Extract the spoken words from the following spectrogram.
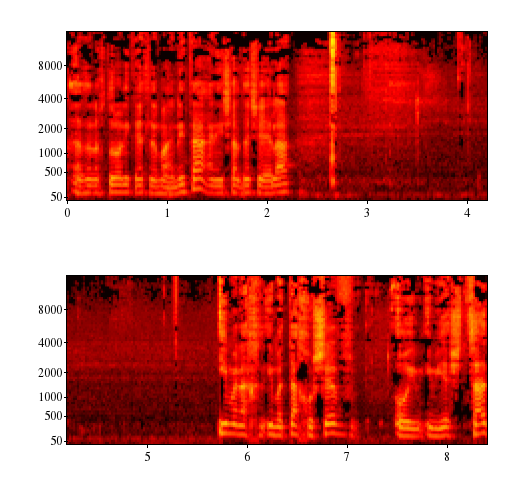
אז אנחנו לא ניכנס למה ענית, אני אשאל את השאלה. אם, אנחנו, אם אתה חושב, או אם, אם יש צד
